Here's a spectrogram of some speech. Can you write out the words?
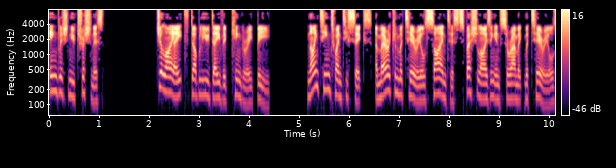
English nutritionist July 8 W. David Kingery B. 1926, American materials scientist specializing in ceramic materials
